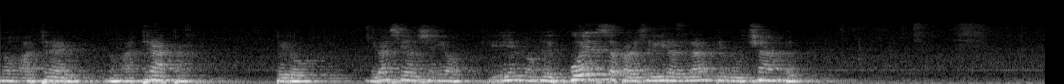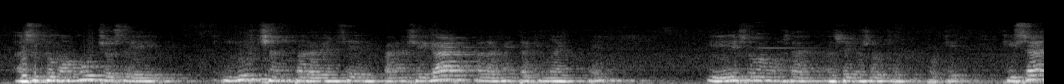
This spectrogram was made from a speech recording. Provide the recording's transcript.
nos atrae, nos atrapa. Pero gracias al Señor, Él nos dé para seguir adelante luchando. Así como muchos eh, luchan para vencer, para llegar a la meta final. ¿eh? Y eso vamos a hacer nosotros, porque quizás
